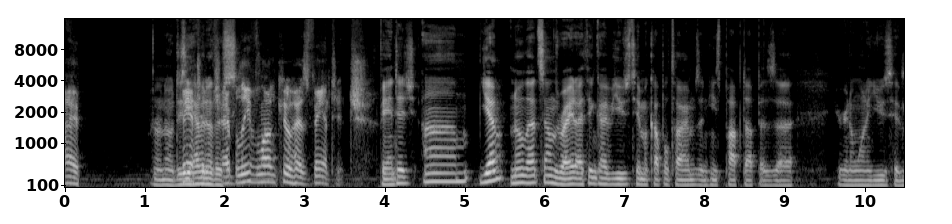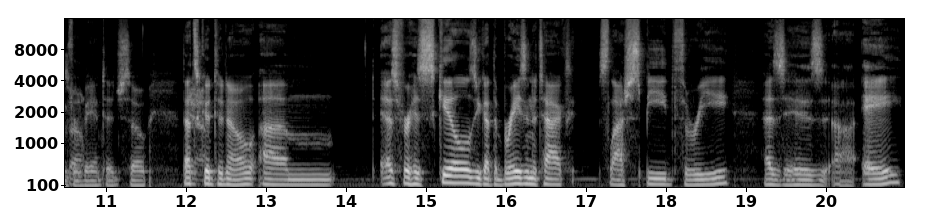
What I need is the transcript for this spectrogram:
I I don't know. Does he have another? I believe Lon'qu has Vantage. Vantage? Um, yeah, no, that sounds right. I think I've used him a couple times, and he's popped up as a. You're gonna want to use him so, for Vantage, so that's yeah. good to know. Um, as for his skills, you got the Brazen Attack slash Speed three as his uh, A,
